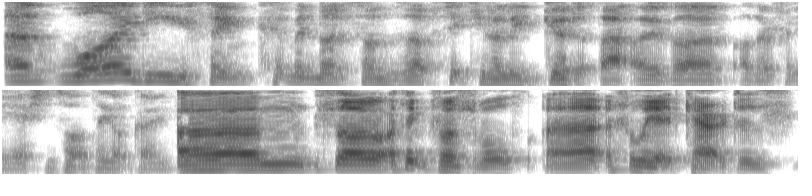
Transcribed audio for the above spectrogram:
Um, why do you think Midnight Suns are particularly good at that over other affiliations? What have they got going? Um, so I think first of all, uh, affiliated characters.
